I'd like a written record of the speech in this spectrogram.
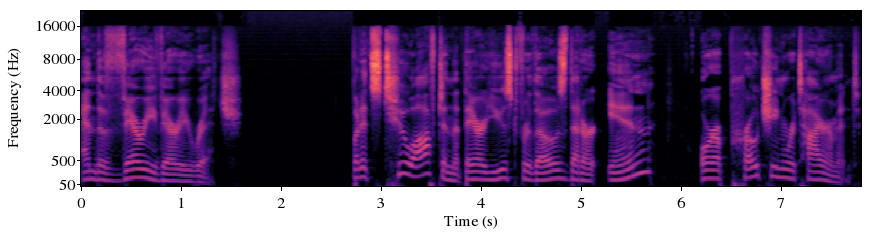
and the very, very rich. But it's too often that they are used for those that are in or approaching retirement.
